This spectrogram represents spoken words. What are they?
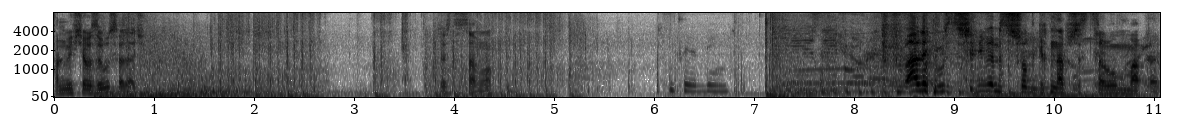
On mi chciał Zeusa dać. To jest to samo. Pojedynczy. Ale mu strzeliłem z shotguna przez całą mapę.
